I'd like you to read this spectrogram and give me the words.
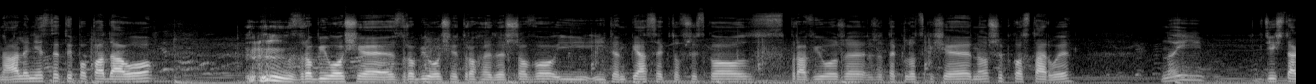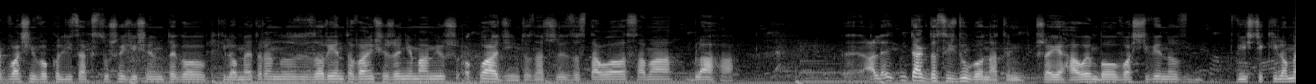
No ale niestety popadało, zrobiło, się, zrobiło się trochę deszczowo i, i ten piasek to wszystko sprawiło, że, że te klocki się no, szybko starły. No i gdzieś tak właśnie w okolicach 160 km no, zorientowałem się, że nie mam już okładzin, to znaczy została sama blacha. E, Ale i tak dosyć długo na tym przejechałem, bo właściwie no, 200 km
